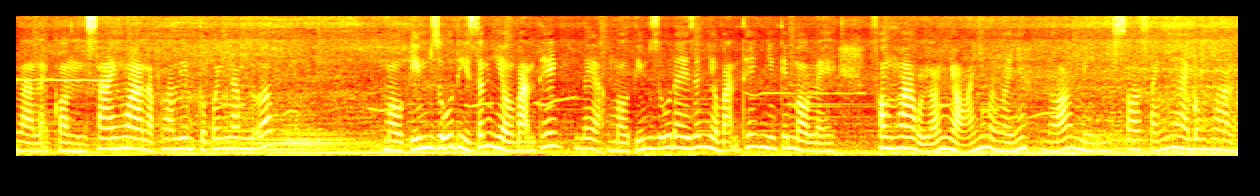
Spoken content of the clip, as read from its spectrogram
Và lại còn sai hoa là hoa liên tục quanh năm nữa. Màu tím rũ thì rất nhiều bạn thích. Đây ạ, màu tím rũ đây rất nhiều bạn thích Nhưng cái màu này phong hoa của nó nhỏ nhé mọi người nhé. Đó, mình so sánh hai bông hoa này.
